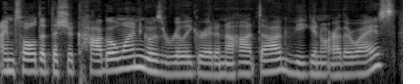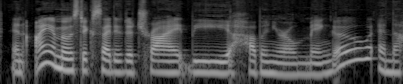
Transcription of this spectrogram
I'm told that the Chicago one goes really great in a hot dog, vegan or otherwise. And I am most excited to try the habanero mango and the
